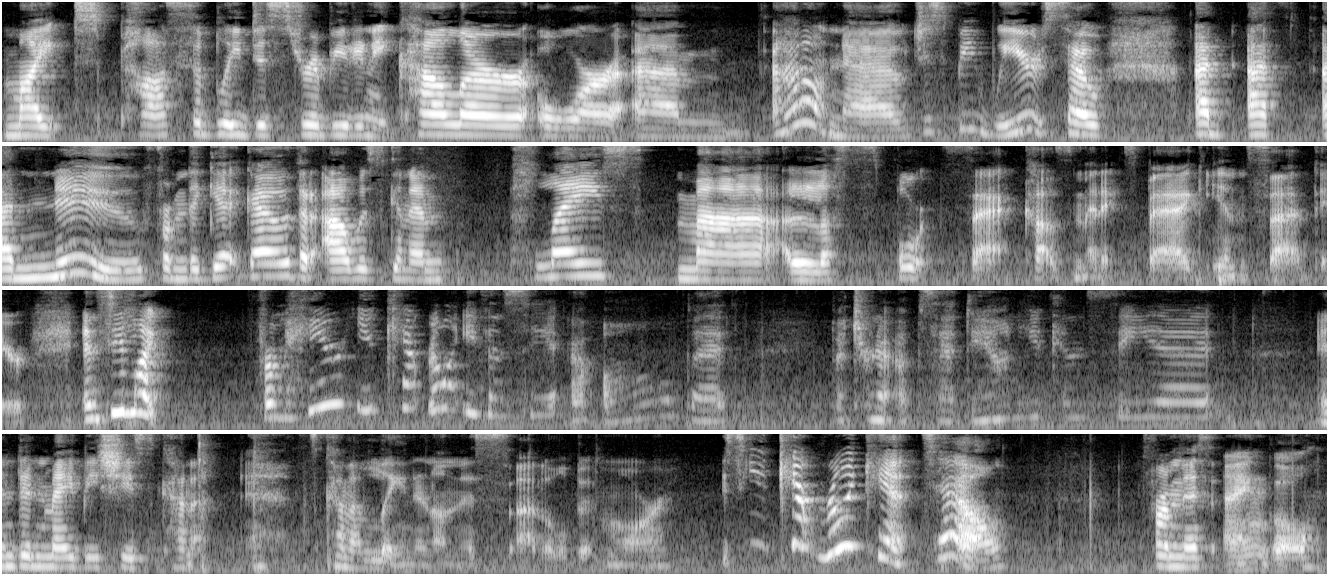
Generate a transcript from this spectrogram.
might possibly distribute any color or um, I don't know, just be weird. So I, I, I knew from the get-go that I was going to place my La Sports Sac Cosmetics bag inside there. And see, like, from here, you can't really even see it at all, but if I turn it upside down, you can see it. And then maybe she's kind of, it's kind of leaning on this side a little bit more. You see, you can't really can't tell from this angle.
